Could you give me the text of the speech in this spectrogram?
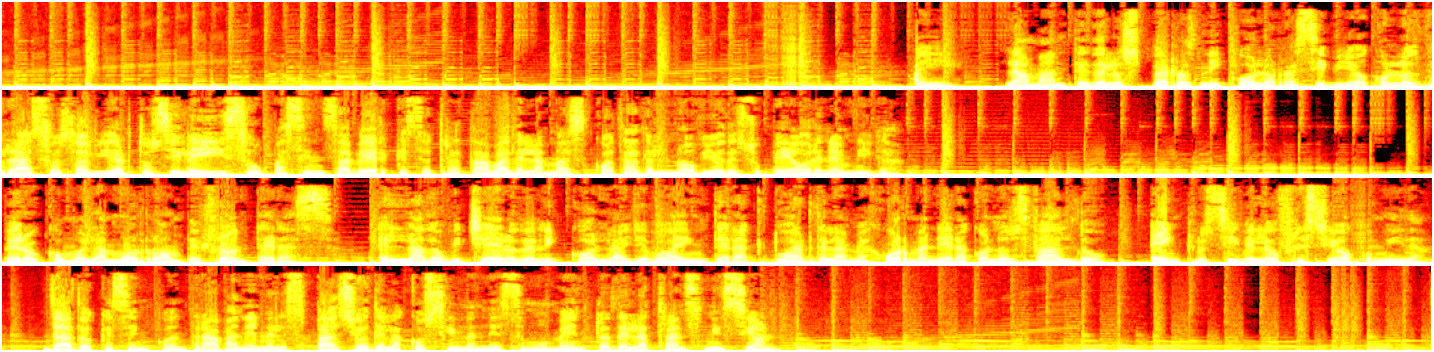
Ahí, la amante de los perros Nicole lo recibió con los brazos abiertos y le hizo upa sin saber que se trataba de la mascota del novio de su peor enemiga. Pero como el amor rompe fronteras, el lado bichero de Nicole la llevó a interactuar de la mejor manera con Osvaldo, e inclusive le ofreció comida, dado que se encontraban en el espacio de la cocina en ese momento de la transmisión.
